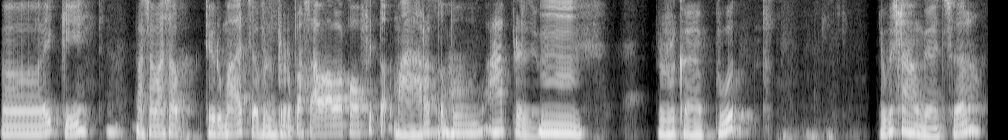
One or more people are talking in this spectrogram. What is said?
eh iki masa-masa di rumah aja bener-bener pas awal-awal Covid tok Maret atau April ya. Hmm. Bener gabut. Ya wis lah jajal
